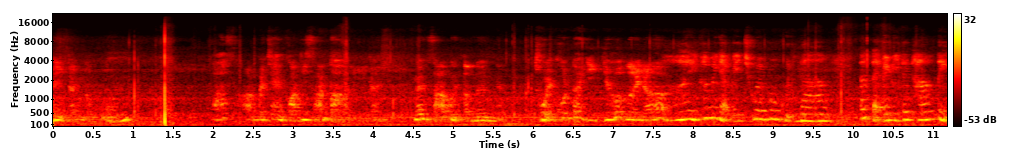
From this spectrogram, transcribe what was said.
นี่นางหนู ไปแจ้งความที่ศาลตาหลีกันเงินสามหมื่นตำลึงเนี่ยช่วยคนได้อีกเยอะเลยนะ เฮ้ยข้าไม่อยากไปช่วยพวกขุนนาง ตั้งแต่ไม่มีเจ้าเท้าตี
